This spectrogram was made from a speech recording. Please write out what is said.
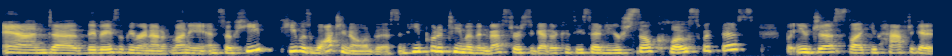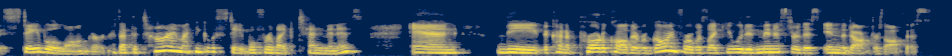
And uh, they basically ran out of money, and so he he was watching all of this, and he put a team of investors together because he said, "You're so close with this, but you just like you have to get it stable longer." Because at the time, I think it was stable for like ten minutes, and the the kind of protocol they were going for was like you would administer this in the doctor's office.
